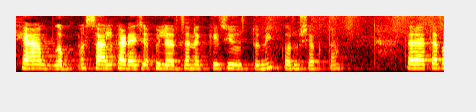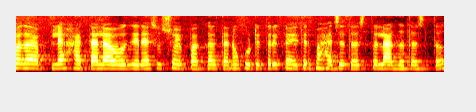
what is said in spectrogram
ह्या साल काढायच्या पिलरचा नक्कीच यूज तुम्ही करू शकता. तर आता बघा आपल्या हाताला वगैरे असं स्वयंपाक करताना कुठेतरी काहीतरी भाजत असतं लागत असतं.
